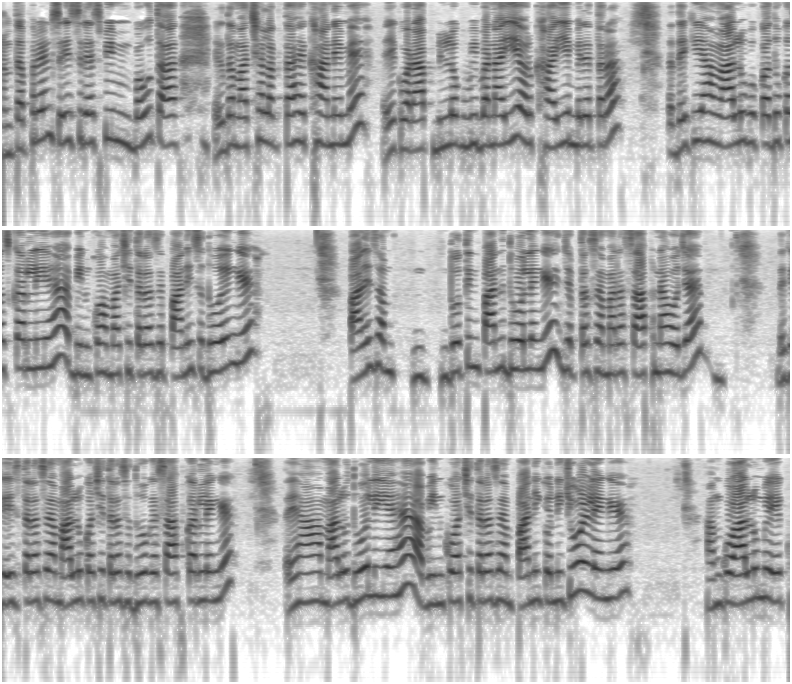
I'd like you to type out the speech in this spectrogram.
तो फ्रेंड्स, इस रेसिपी में बहुत एकदम अच्छा लगता है खाने में। एक बार आप लोग भी बनाइए और खाइए मेरे तरह। तो देखिए, हम आलू को कद्दूकस कर लिए हैं। अब इनको हम अच्छी तरह से पानी से धोएँगे। पानी से हम दो तीन पानी धो लेंगे जब तक से हमारा साफ़ ना हो जाए। देखिए, इस तरह से हम आलू को अच्छी तरह से धो के साफ़ कर लेंगे। तो यहाँ हम आलू धो लिए हैं। अब इनको अच्छी तरह से हम पानी को निचोड़ लेंगे। हमको आलू में एक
